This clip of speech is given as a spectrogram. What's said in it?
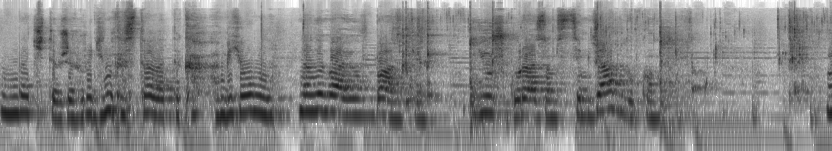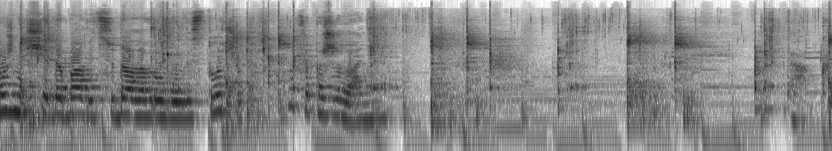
Бачите, вже грудинка стала така об'ємна. Наливаю в банки юшку разом з цим яблуком. Можна ще додати сюди лавровий листочок. Ну, це по желанню. Так.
